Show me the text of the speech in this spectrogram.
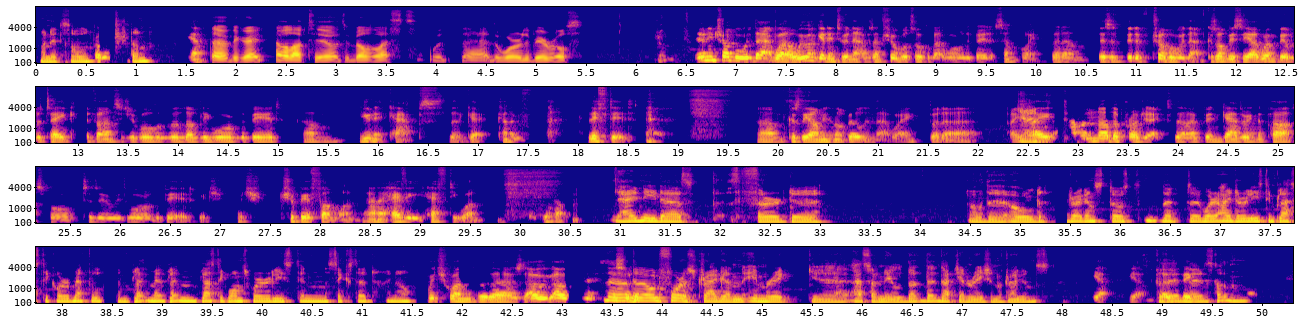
when it's all done. Yeah, that would be great. I would love to to build a list with the the War of the Beard rules. the only trouble with that, well, we won't get into it now because I'm sure we'll talk about War of the Beard at some point. But um, there's a bit of trouble with that because obviously I won't be able to take advantage of all of the lovely War of the Beard um, unit caps that get kind of lifted because the army's not built in that way. But uh, I, Yeah. I have another project that I've been gathering the parts for to do with War of the Beard, which which should be a fun one and a heavy, hefty one. Yeah. I need a third uh, of the old dragons, those that uh, were either released in plastic or metal. The me- pla- plastic ones were released in sixth ed, I know. Which ones were those? Oh, oh the, the The, of- old forest dragon, Imrik, uh, Azarnil, th- th- that generation of dragons. yeah, yeah. Because those big- some,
